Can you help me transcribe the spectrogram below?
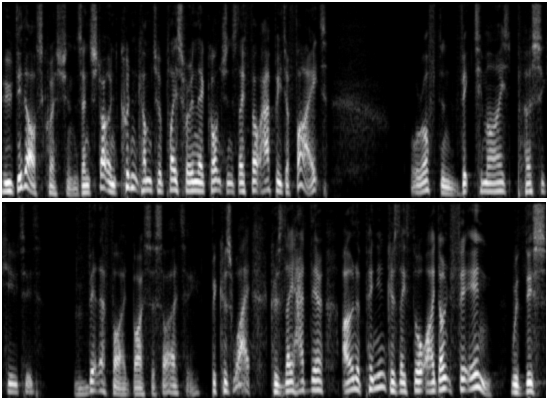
who did ask questions and, struggled, and couldn't come to a place where in their conscience they felt happy to fight, were often victimized, persecuted, vilified by society. Because why? Because they had their own opinion, because they thought, I don't fit in with this,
